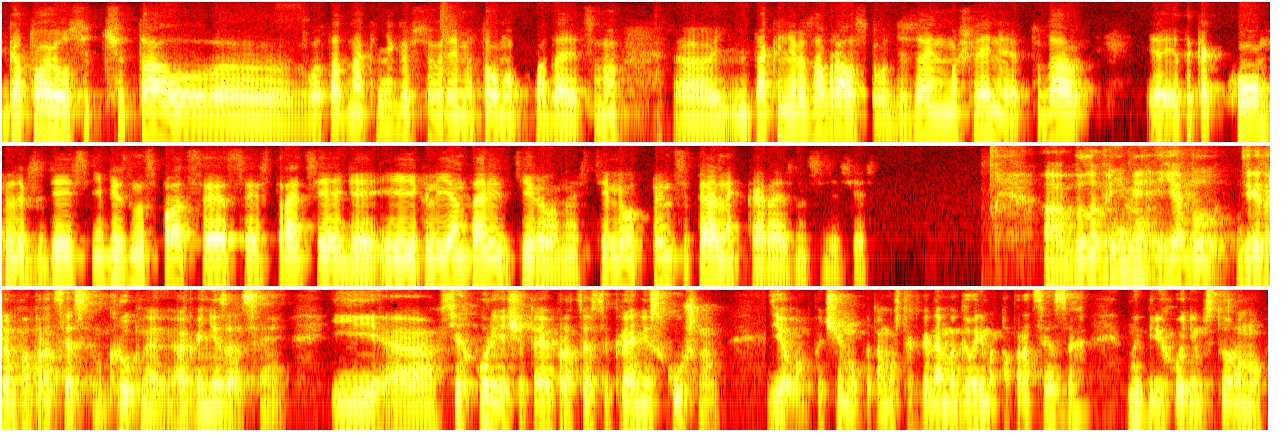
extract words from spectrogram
готовился, читал, э, вот одна книга все время Тома попадается, но э, так и не разобрался. Вот дизайн мышления, туда э, это как комплекс, где есть и бизнес-процессы, и стратегия, и клиентоориентированность, или вот принципиальная какая разница здесь есть? А, было время, я был директором по процессам крупной организации, и э, с тех пор я считаю процессы крайне скучным делом. Почему? Потому что когда мы говорим о процессах, мы переходим в сторону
